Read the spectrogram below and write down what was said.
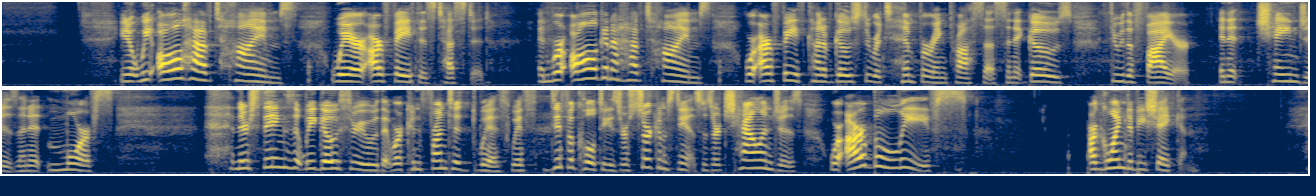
You know, we all have times where our faith is tested. And we're all going to have times where our faith kind of goes through a tempering process and it goes through the fire and it changes and it morphs. And there's things that we go through that we're confronted with, with difficulties or circumstances or challenges, where our beliefs are going to be shaken.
